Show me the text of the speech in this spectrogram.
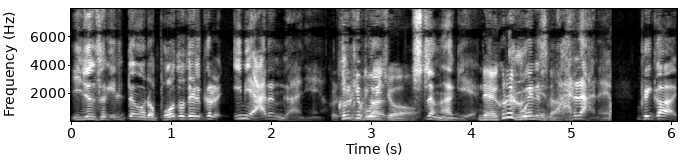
이준석 1등으로 보도될 걸 이미 알은 거 아니에요. 그렇게 우리가 보이죠. 추정하기에. 네, 그래 그거에 대해서 보입니다. 말을 안 해요. 그러니까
